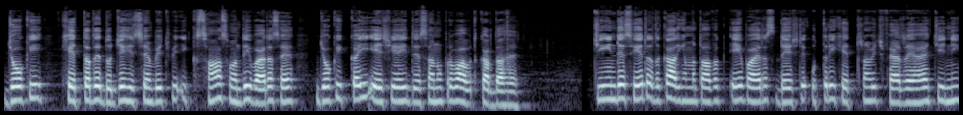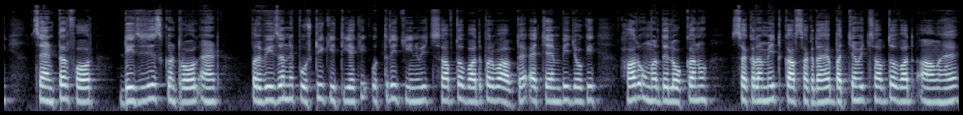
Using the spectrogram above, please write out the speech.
ਜੋ ਕਿ ਖੇਤਰ ਦੇ ਦੂਜੇ ਹਿੱਸਿਆਂ ਵਿੱਚ ਵੀ ਇੱਕ ਸਾਹ ਸੰਬੰਧੀ ਵਾਇਰਸ ਹੈ, ਜੋ ਕਿ ਕਈ ਏਸ਼ੀਆਈ ਦੇਸ਼ਾਂ ਨੂੰ ਪ੍ਰਭਾਵਿਤ ਕਰਦਾ ਹੈ। ਚੀਨ ਦੇ ਸਿਹਤ ਅਧਿਕਾਰੀਆਂ ਮੁਤਾਬਕ ਇਹ ਵਾਇਰਸ ਦੇਸ਼ ਦੇ ਉੱਤਰੀ ਖੇਤਰਾਂ ਵਿੱਚ ਫੈਲ ਰਿਹਾ ਹੈ। ਚੀਨੀ centre for disease control and prevention ਨੇ ਪੁਸ਼ਟੀ ਕੀਤੀ ਹੈ ਕਿ ਉੱਤਰੀ ਚੀਨ ਵਿੱਚ ਸਭ ਤੋਂ ਵੱਧ ਪ੍ਰਭਾਵਿਤ ਹੈ ਐਚਐਮਬੀ ਜੋ ਕਿ ਹਰ ਉਮਰ ਦੇ ਲੋਕਾਂ ਨੂੰ ਸੰਕਰਮਿਤ ਕਰ ਸਕਦਾ ਹੈ। ਬੱਚਿਆਂ ਵਿੱਚ ਸਭ ਤੋਂ ਵੱਧ ਆਮ ਹੈ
